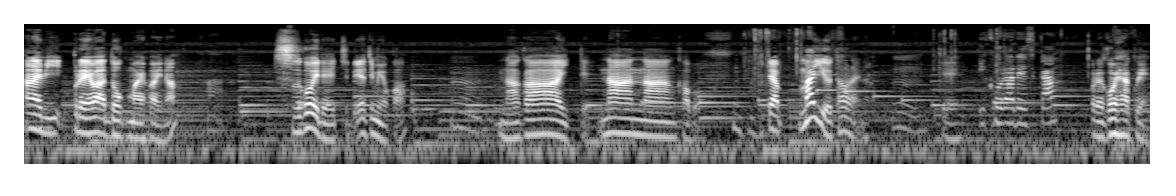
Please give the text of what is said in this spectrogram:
花火、これはドッグマイファイな。 ค่ะ すごいで、ちょっとやってみようか。 อืม 長いって、なんなんかぼ。じゃあ、眉เท่าไหร่นะ อืม โอเค อีโคราเดสกะ これ500円。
